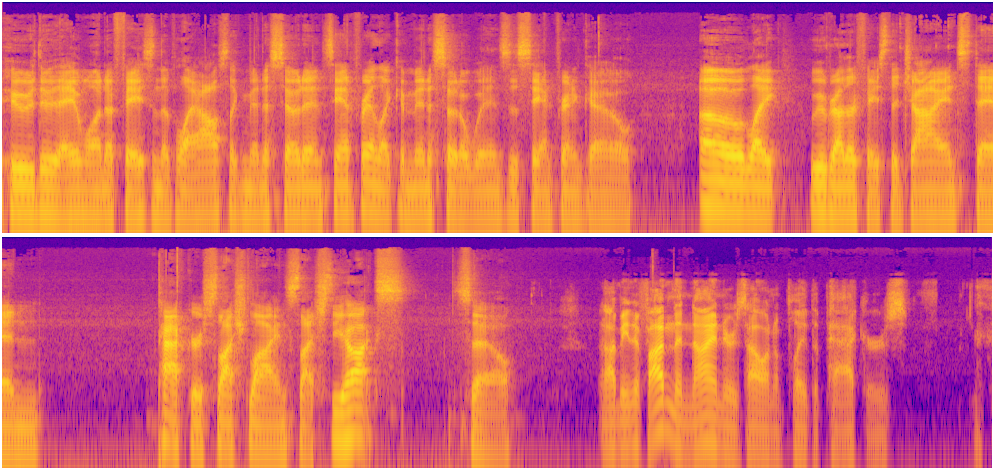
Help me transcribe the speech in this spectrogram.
who do they want to face in the playoffs? Like Minnesota and San Fran. Like if Minnesota wins, does San Fran go? Oh, like we would rather face the Giants than Packers slash Lions slash Seahawks. So I mean, if I'm the Niners, I want to play the Packers.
